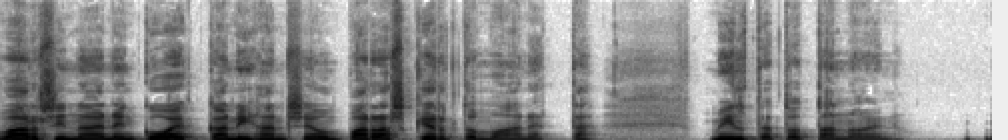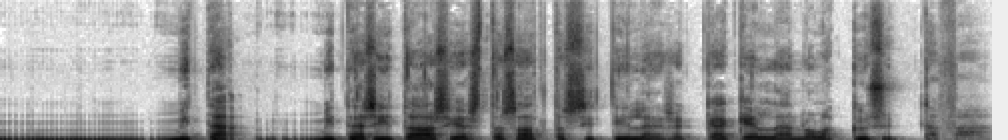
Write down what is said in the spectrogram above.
varsinainen koekanihan se on paras kertomaan, että miltä tota noin, mitä, mitä siitä asiasta saattaisi sitten yleensäkään kellään olla kysyttävää.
